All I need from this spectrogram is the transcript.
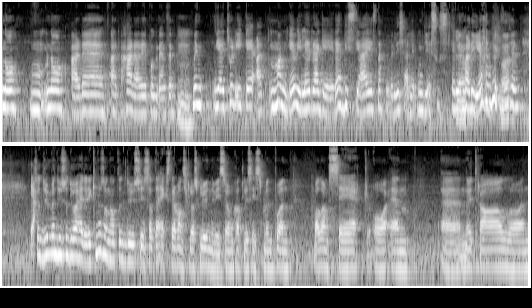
Nå nå er det er, Her er det på grensen. Mm. Men jeg tror ikke at mange ville reagere hvis jeg snakker veldig kjærlig om Jesus eller ja. Marie. ja. så du, men du, så du har heller ikke noe sånn at du syns det er ekstra vanskelig å skulle undervise om katolisismen på en balansert og en eh, nøytral og en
